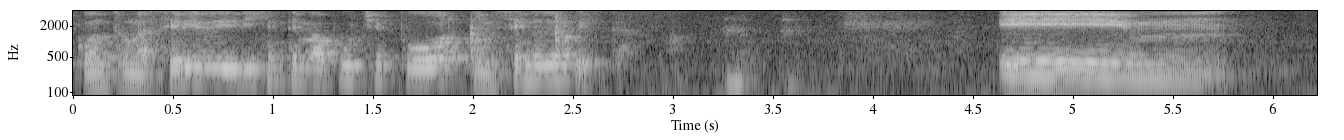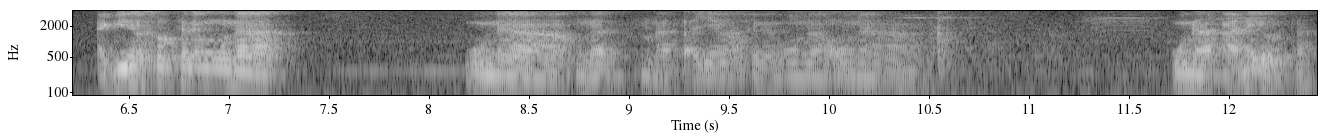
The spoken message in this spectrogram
contra una serie de dirigentes mapuches por incendio terrorista. Eh, aquí nosotros tenemos una, una, una, talla, no sé, una, una, anécdota,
